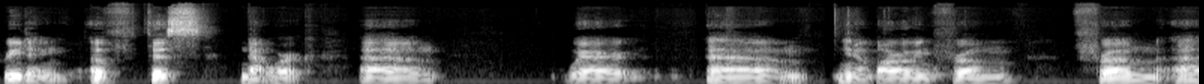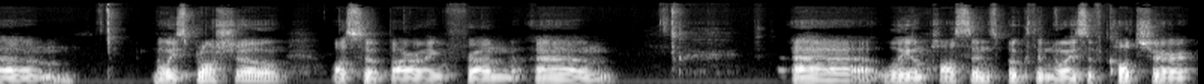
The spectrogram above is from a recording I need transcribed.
reading of this network, um, where um, you know borrowing from from um, Maurice Blanchot, also borrowing from um, uh, William Paulson's book, The Noise of Culture,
